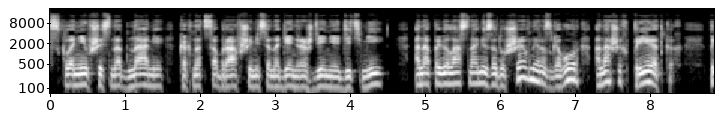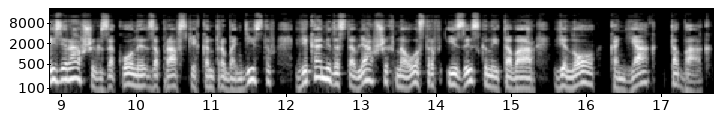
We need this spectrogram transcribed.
Склонившись над нами, как над собравшимися на день рождения детьми, она повела с нами задушевный разговор о наших предках, презиравших законы заправских контрабандистов, веками доставлявших на остров изысканный товар — вино, коньяк, табак.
